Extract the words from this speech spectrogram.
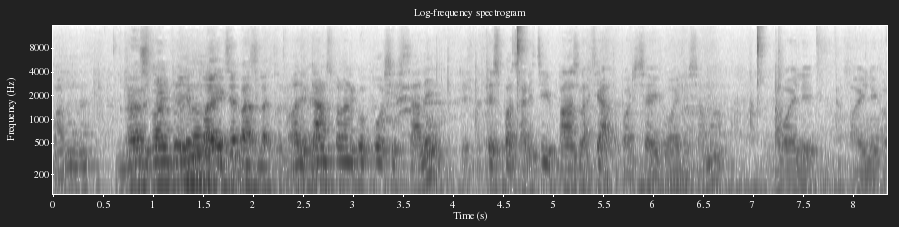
भनौँ न। अहिले ट्रान्सप्लान्टको प्रोसेस चाले। त्यस पछाडि चाहिँ पाँच लाख चाहिँ हात परिसकेको अहिलेसम्म। अब अहिले अहिलेको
